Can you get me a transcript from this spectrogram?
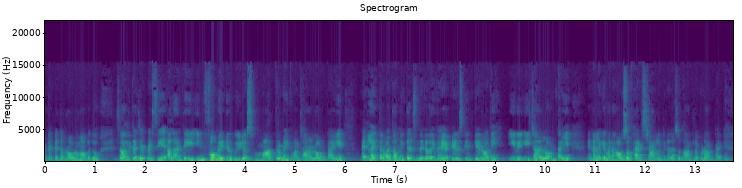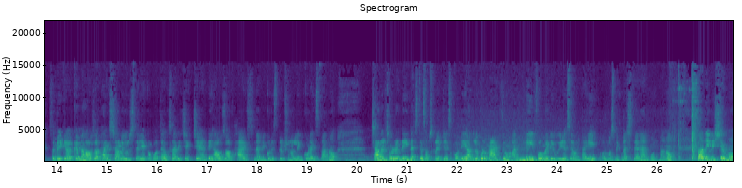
అంటే పెద్ద ప్రాబ్లం అవ్వదు. సో అందుకని చెప్పేసి అలాంటి ఇన్ఫర్మేటివ్ వీడియోస్ మాత్రమే ఇంకా మన ఛానల్లో ఉంటాయి. అండ్ లైక్ తర్వాత మీకు తెలిసిందే కదా ఇంకా హెయిర్ కేర్ స్కిన్ కేర్ అది ఇవి ఈ ఛానల్లో ఉంటాయి. అండ్ అలాగే మన హౌస్ ఆఫ్ హ్యాక్స్ ఛానల్ ఉంది కదా సో దాంట్లో కూడా ఉంటాయి. సో మీకు ఎవరికైనా హౌస్ ఆఫ్ హ్యాక్స్ ఛానల్ గురించి తెలియకపోతే ఒకసారి చెక్ చేయండి హౌస్ ఆఫ్ హ్యాక్స్ నేను మీకు డిస్క్రిప్షన్లో లింక్ కూడా ఇస్తాను. ఛానల్ చూడండి నచ్చితే సబ్స్క్రైబ్ చేసుకోండి. అందులో కూడా మాక్సిమం అన్ని ఇన్ఫర్మేటివ్ వీడియోసే ఉంటాయి. ఆల్మోస్ట్ మీకు నచ్చుతాయని అనుకుంటున్నాను. సో అది విషయము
